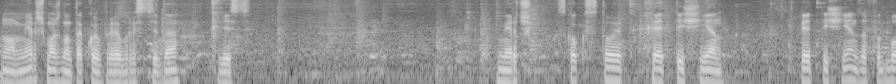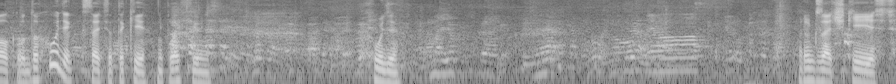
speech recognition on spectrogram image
Ну, мерч можно такой приобрести, да, есть. Мерч сколько стоит? 5000 йен. 5000 йен за футболку. Да худи, кстати, такие неплохие у них. Худи. Рюкзачки есть.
